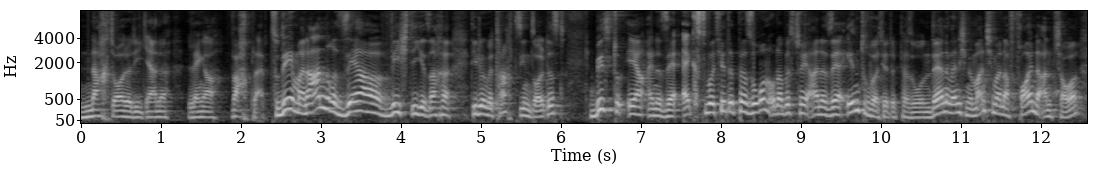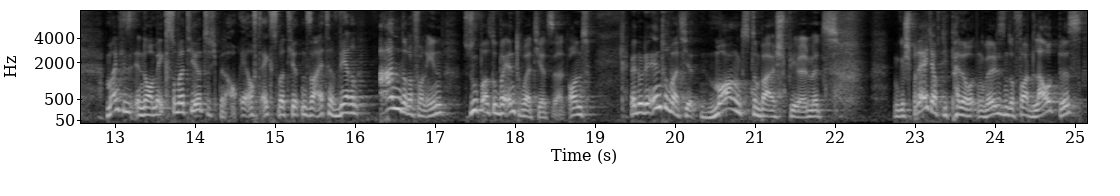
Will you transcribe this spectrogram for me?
Nachteule, die gerne länger wach bleibt? Zudem eine andere sehr wichtige Sache, die du in Betracht ziehen solltest. Bist du eher eine sehr extrovertierte Person oder bist du eher eine sehr introvertierte Person? Denn wenn ich mir manche meiner Freunde anschaue, manche sind enorm extrovertiert, ich bin auch eher auf der extrovertierten Seite, während andere von ihnen super, super introvertiert sind. Und wenn du den Introvertierten morgens zum Beispiel mit ein Gespräch auf die Pelle rücken willst und sofort laut bist,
